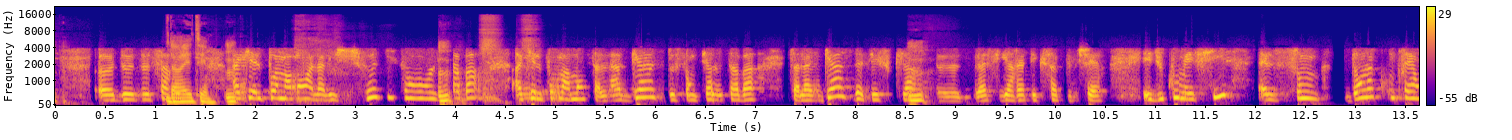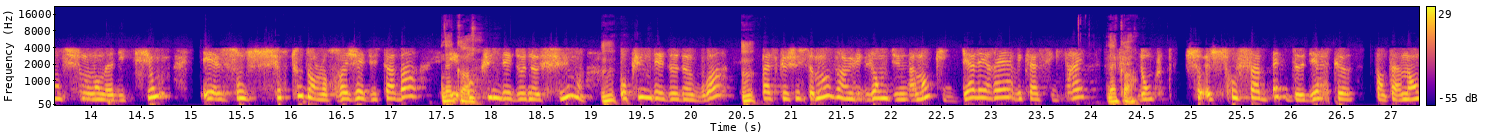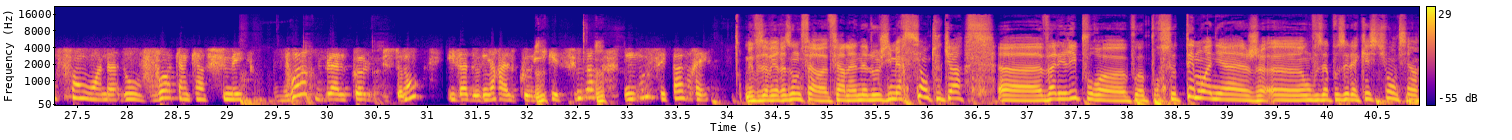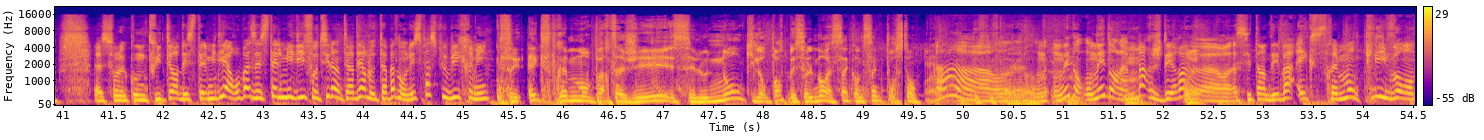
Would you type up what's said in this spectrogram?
euh, de, de s'arrêter. Mmh. À quel point maman, elle a les cheveux qui sentent le Mm. tabac. À quel point maman, ça l'agace de sentir le tabac. Ça l'agace d'être esclave Mm. de, de la cigarette et que ça coûte cher. Et du coup, mes filles, elles sont dans la compréhension de mon addiction et elles sont surtout dans le rejet du tabac. Et aucune des deux ne fume, Mm. aucune des deux ne boit, Mm. parce que justement, ils ont eu l'exemple d'une maman qui galérait avec la cigarette. D'accord. Donc, je, je trouve ça bête de dire que quand un enfant ou un ado voit quelqu'un fumer, boire de l'alcool, justement, il va devenir alcoolique et fumeur. Non, c'est pas vrai. Mais vous avez raison de faire, faire l'analogie. Merci en tout cas, euh, Valérie, pour, euh, pour, pour ce témoignage. Euh, on vous a posé la question, tiens, euh, sur le compte Twitter d'Estelle Midi. Estelle Midi, faut-il interdire le tabac dans l'espace public, Rémi? C'est extrêmement partagé. C'est le non qui l'emporte, mais seulement à 55%. Ah, hein. on, on est dans, on est dans la marge d'erreur. C'est un débat extrêmement clivant.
